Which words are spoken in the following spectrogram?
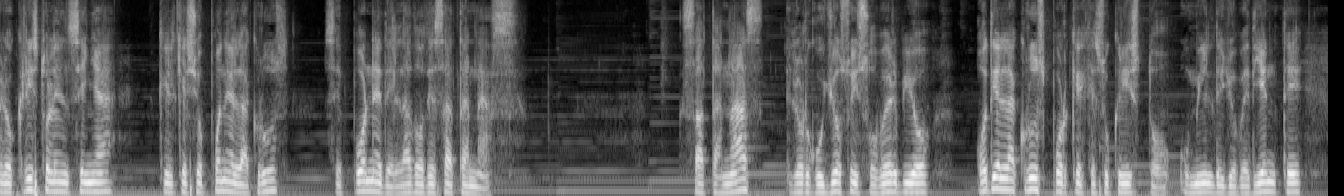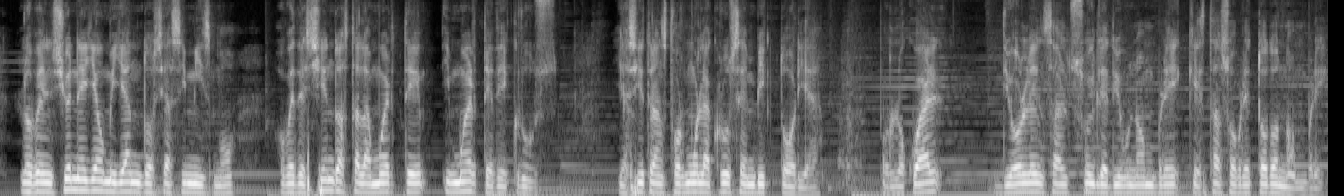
pero Cristo le enseña que el que se opone a la cruz se pone del lado de Satanás. Satanás, el orgulloso y soberbio, odia la cruz porque Jesucristo, humilde y obediente, lo venció en ella humillándose a sí mismo, obedeciendo hasta la muerte y muerte de cruz, y así transformó la cruz en victoria, por lo cual Dios le ensalzó y le dio un nombre que está sobre todo nombre.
